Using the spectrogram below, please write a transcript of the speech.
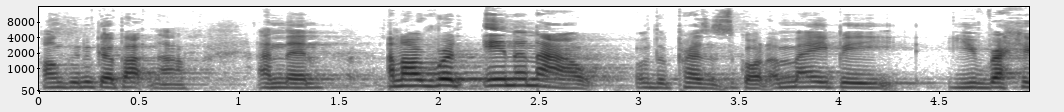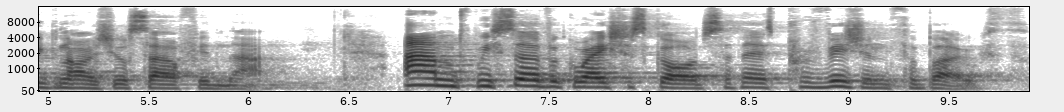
I'm going to go back now. And then, and I run in and out of the presence of God, and maybe you recognize yourself in that. And we serve a gracious God, so there's provision for both.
